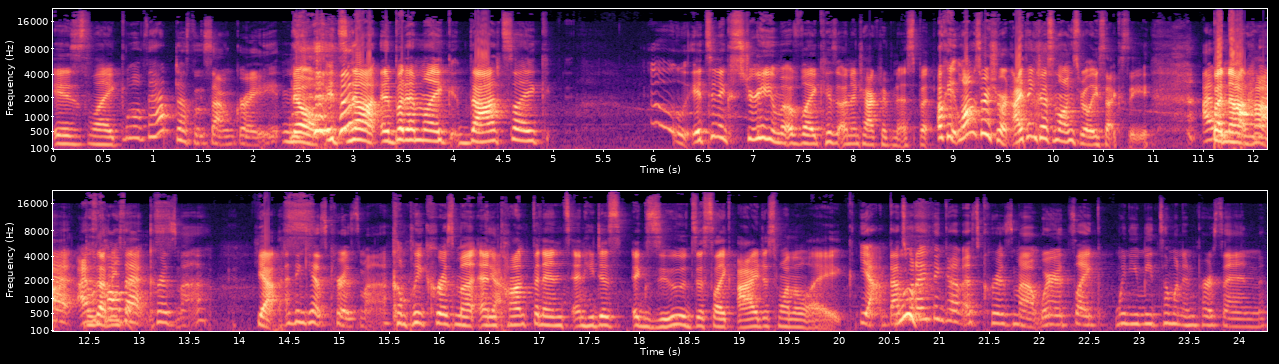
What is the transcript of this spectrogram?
is like Well, that doesn't sound great. no, it's not. But I'm like, that's like, ooh, it's an extreme of like his unattractiveness. But okay, long story short, I think Justin Long's really sexy. I but not hot. That, I Does would that call that sense? charisma. Yes, I think he has charisma. complete charisma and Yeah. confidence, and he just exudes this like, I just want to like. Yeah, that's Oof. what I think of as charisma, where it's like when you meet someone in person,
